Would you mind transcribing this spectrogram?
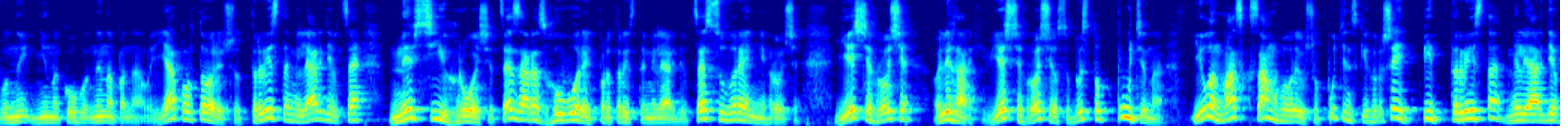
вони ні на кого не нападали. Я повторюю, що 300 мільярдів це не всі гроші. Це зараз говорять про 300 мільярдів. Це суверенні гроші. Є ще гроші олігархів, є ще гроші особисто Путіна. Ілон Маск сам говорив, що путінських грошей під 300 мільярдів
